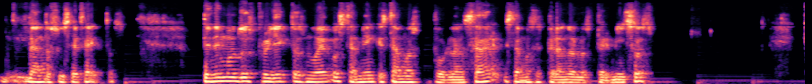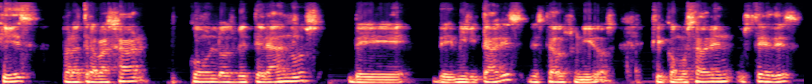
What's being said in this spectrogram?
dando sus efectos. Tenemos dos proyectos nuevos también que estamos por lanzar, estamos esperando los permisos, que es para trabajar con los veteranos de, de militares de Estados Unidos, que como saben ustedes,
